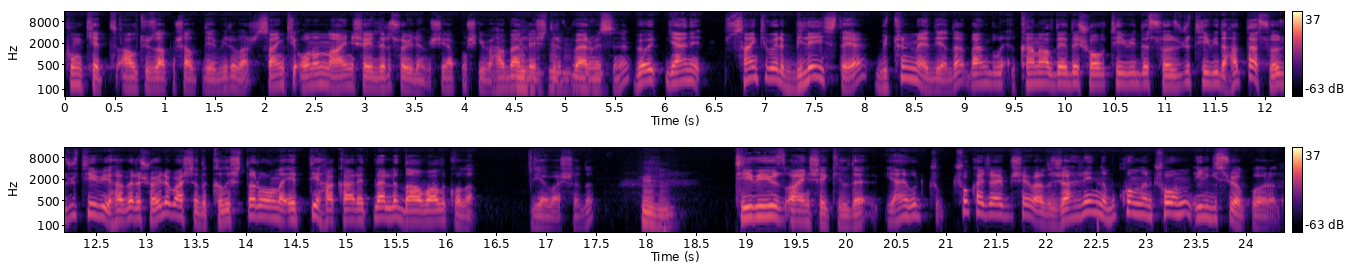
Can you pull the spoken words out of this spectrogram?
Punket 666 diye biri var. Sanki onunla aynı şeyleri söylemiş, yapmış gibi haberleştirip vermesinin. Böyle yani sanki böyle bile isteye bütün medyada ben bu Kanal D'de, Show TV'de, Sözcü TV'de hatta Sözcü TV habere şöyle başladı. Kılıçdaroğlu'na ettiği hakaretlerle davalık olan diye başladı. TV100 aynı şekilde. Yani bu çok, çok acayip bir şey vardı. Jahreyn'le bu konuların çoğunun ilgisi yok bu arada.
